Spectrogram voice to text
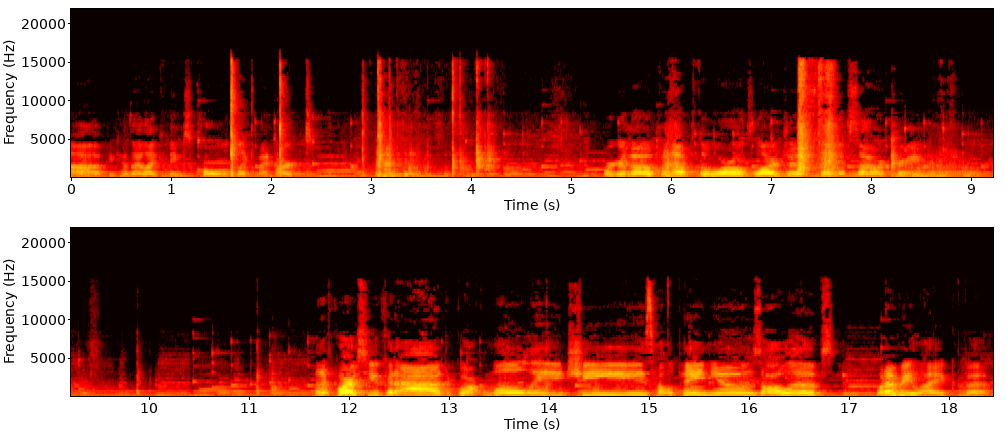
uh, because I like things cold, like my heart. We're gonna open up the world's largest thing of sour cream. And of course, you could add guacamole, cheese, jalapenos, olives, whatever you like, but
